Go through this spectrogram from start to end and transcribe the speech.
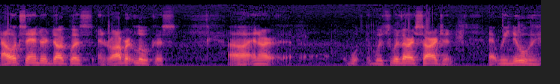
Alexander Douglas and Robert Lucas, uh, and our was with our sergeant that we knew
